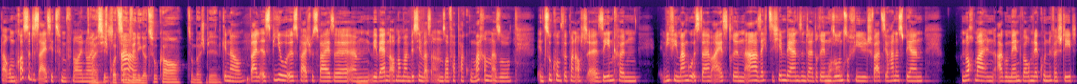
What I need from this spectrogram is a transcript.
warum kostet das Eis jetzt 5,99? 30 Prozent Ah. weniger Zucker zum Beispiel. Genau, weil es Bio ist beispielsweise. Ähm, Wir werden auch noch mal ein bisschen was an unserer Verpackung machen. Also in Zukunft wird man auch äh, sehen können, wie viel Mango ist da im Eis drin. Ah, 60 Himbeeren sind da drin, Wow. so und so viel schwarze Johannisbeeren. Nochmal ein Argument, warum der Kunde versteht,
